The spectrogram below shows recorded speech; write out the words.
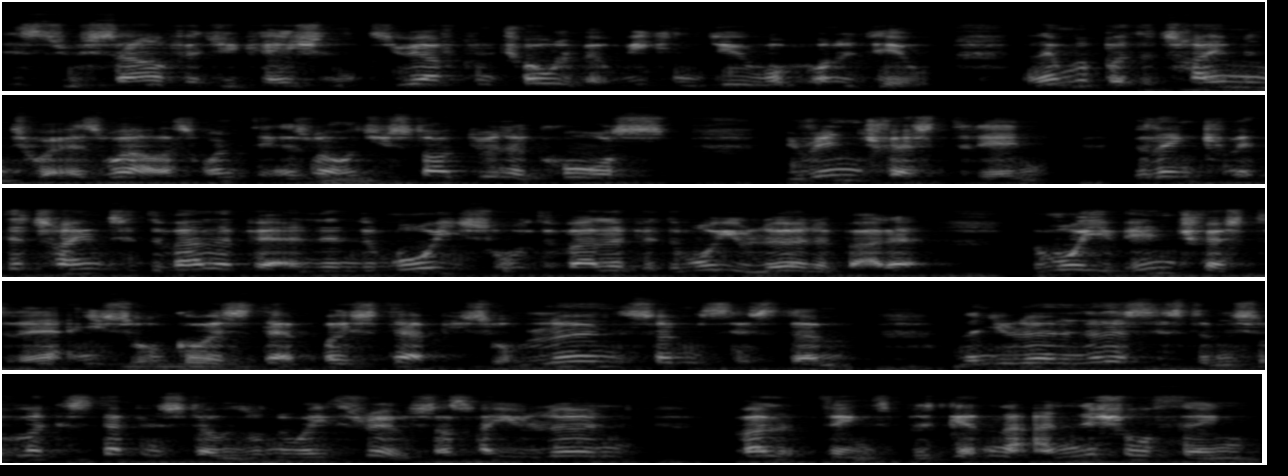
is through self-education. So you have control of it. We can do what we want to do. And then we'll put the time into it as well. That's one thing as well. Once you start doing a course you're interested in, you then commit the time to develop it. And then the more you sort of develop it, the more you learn about it, the more you're interested in it, and you sort of go step by step. You sort of learn some system, and then you learn another system. It's sort of like a stepping stones on the way through. So that's how you learn, develop things. But getting that initial thing,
